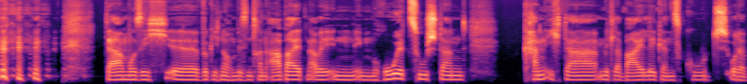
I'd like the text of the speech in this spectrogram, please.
da muss ich äh, wirklich noch ein bisschen dran arbeiten, aber in, im Ruhezustand kann ich da mittlerweile ganz gut oder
